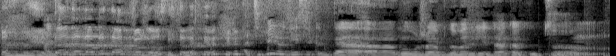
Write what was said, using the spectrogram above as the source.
Да-да-да-да, пожалуйста. А теперь вот если, когда а, мы уже обговорили, да, как вот эм,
